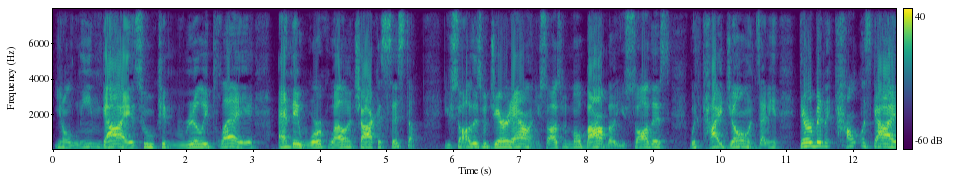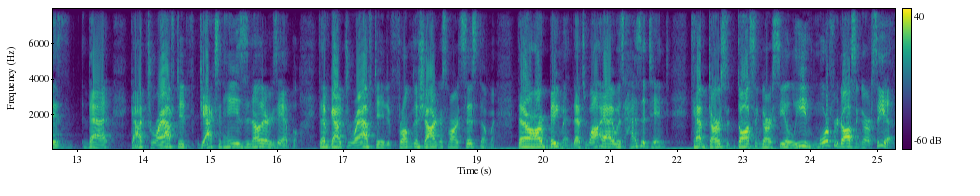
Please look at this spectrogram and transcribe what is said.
you know, lean guys who can really play and they work well in Shaka's system. You saw this with Jarrett Allen. You saw this with Mo Bamba. You saw this with Kai Jones. I mean, there have been countless guys that got drafted. Jaxson Hayes is another example that have got drafted from the Shaka Smart system that are our big men. That's why I was hesitant to have Dawson Garcia leave more for Dawson Garcia.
